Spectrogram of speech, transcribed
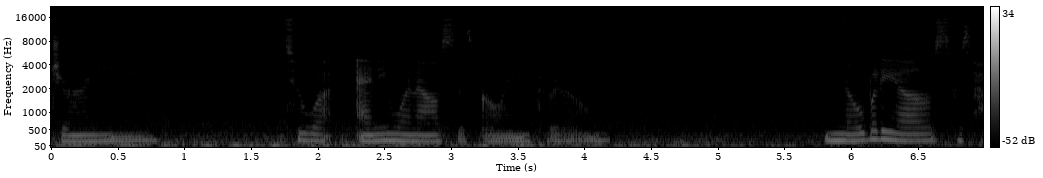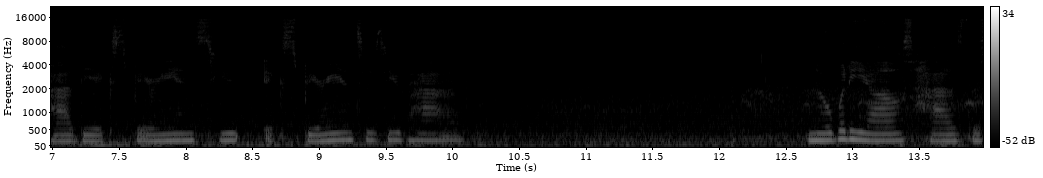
journey to what anyone else is going through. Nobody else has had the experience you, experiences you've had. Nobody else has the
